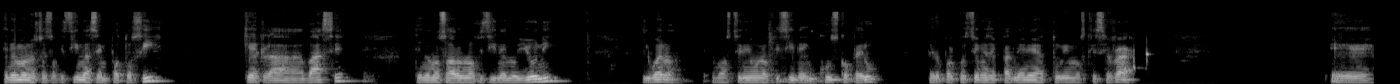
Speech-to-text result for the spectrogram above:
tenemos nuestras oficinas en Potosí, que es la base, tenemos ahora una oficina en Uyuni, y bueno, hemos tenido una oficina en Cusco, Perú, pero por cuestiones de pandemia tuvimos que cerrar. Eh,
